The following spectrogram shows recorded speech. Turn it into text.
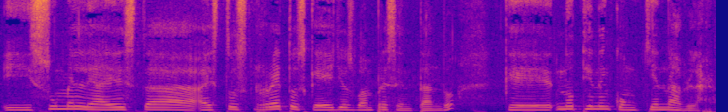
Y súmenle a esta a estos retos que ellos van presentando que no tienen con quién hablar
